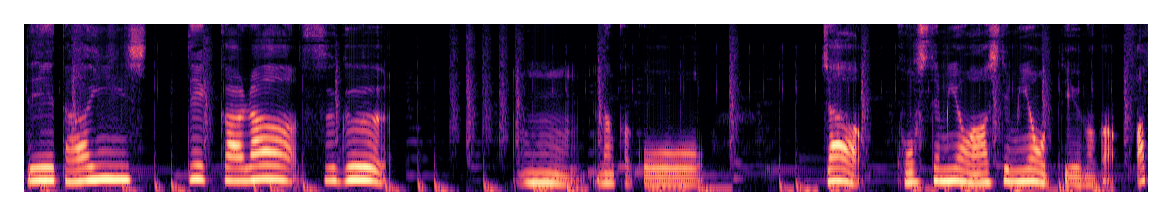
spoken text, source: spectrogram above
で、退院してからすぐ、うん、なんかこう、じゃあ、こうしてみよう、ああしてみようっていうのがあっ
